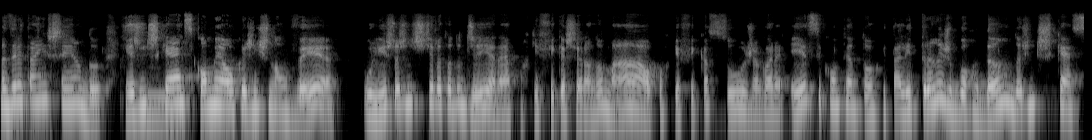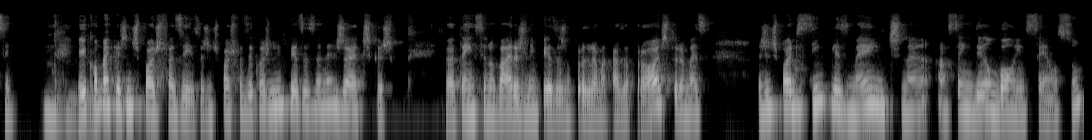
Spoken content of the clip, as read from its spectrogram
mas ele está enchendo. E a gente Sim. esquece, como é algo que a gente não vê, o lixo a gente tira todo dia, né? Porque fica cheirando mal, porque fica sujo. Agora, esse contentor que está ali transbordando, a gente esquece. Uhum. E como é que a gente pode fazer isso? A gente pode fazer com as limpezas energéticas. Eu até ensino várias limpezas no programa Casa Próspera, mas a gente pode simplesmente né, acender um bom incenso,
